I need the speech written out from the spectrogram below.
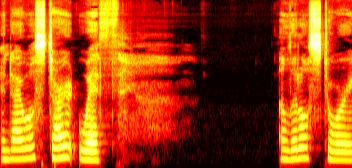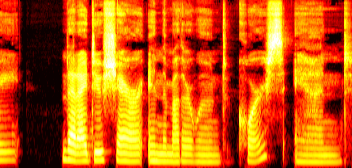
And I will start with a little story that I do share in the Mother Wound course. And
